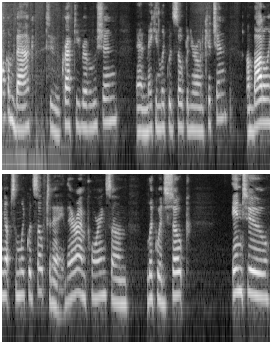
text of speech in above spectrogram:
welcome back to Crafty Revolution and making liquid soap in your own kitchen. I'm bottling up some liquid soap today. There I'm pouring some liquid soap into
